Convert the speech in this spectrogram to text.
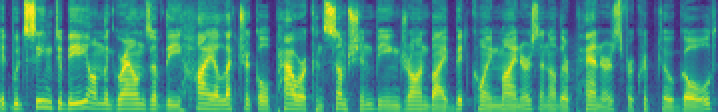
It would seem to be on the grounds of the high electrical power consumption being drawn by Bitcoin miners and other panners for crypto gold,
